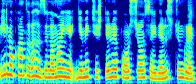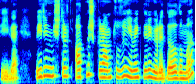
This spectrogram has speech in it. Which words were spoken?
Bir lokantada hazırlanan yemek çeşitleri ve porsiyon sayıları sütun grafiği ile verilmiştir. 60 gram tuzun yemeklere göre dağılımı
